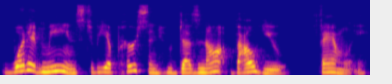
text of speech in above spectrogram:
what it means to be a person who does not value family.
